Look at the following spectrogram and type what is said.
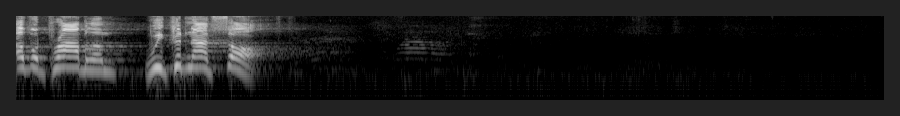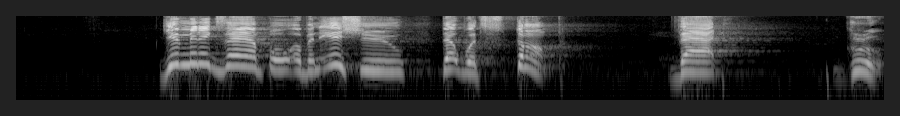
of a problem we could not solve. Give me an example of an issue that would stump that group.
